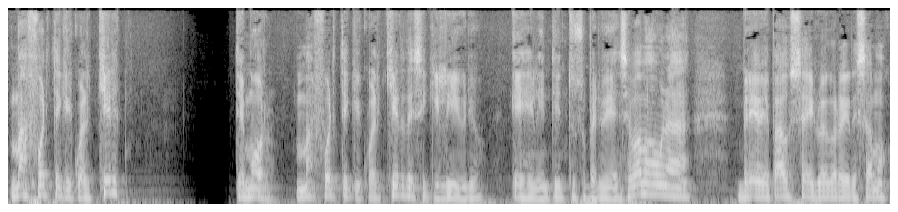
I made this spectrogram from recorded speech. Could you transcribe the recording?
más fuerte que cualquier temor, más fuerte que cualquier desequilibrio, es el instinto de supervivencia. Vamos a una breve pausa y luego regresamos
